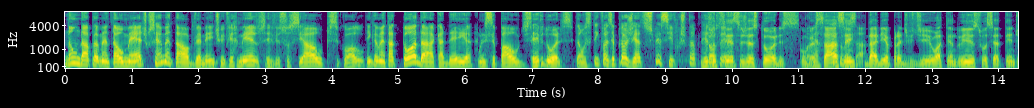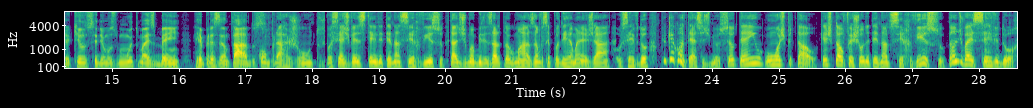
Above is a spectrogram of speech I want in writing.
não dá para aumentar o médico sem aumentar, obviamente, o enfermeiro, o serviço social, o psicólogo, psicólogo, tem que aumentar toda a cadeia municipal de servidores. Então você tem que fazer projetos específicos para resolver. Então, se esses gestores conversassem, daria para dividir, eu atendo isso, você atende aquilo, seríamos muito mais bem representados. Comprar juntos. Você às vezes tem um determinado serviço, está desmobilizado por alguma razão, você poder remanejar o servidor. Porque o que acontece, Edmilson? Se eu tenho um hospital, que o hospital fechou um determinado serviço, para onde vai esse servidor?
